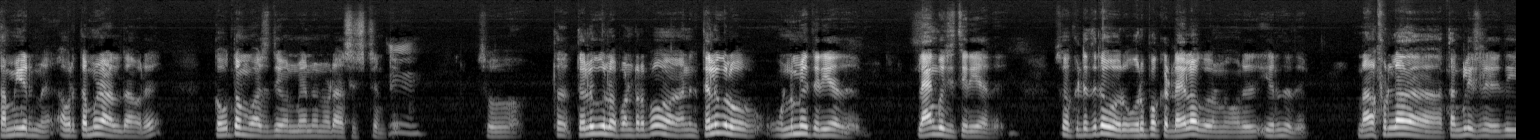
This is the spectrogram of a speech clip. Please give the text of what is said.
சமீர்னு அவர் தமிழ் ஆள் தான் அவர். கௌதம் வாசுதேவன் மேனனோட அசிஸ்டன்ட் ம். ஸோ தெ தெலுங்குல பண்ணுறப்போ எனக்கு தெலுங்குல ஒன்றுமே தெரியாது. லாங்குவேஜ் தெரியாது. ஸோ கிட்டத்தட்ட ஒரு ஒரு பக்கம் டைலாக் ஒன்று ஒரு இருந்தது. நான் ஃபுல்லாக தங்கிலீஷில் எழுதி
